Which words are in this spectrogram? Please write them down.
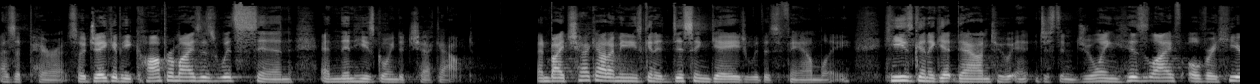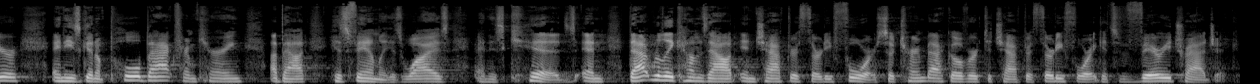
as a parent. So, Jacob, he compromises with sin, and then he's going to check out. And by check out, I mean he's going to disengage with his family. He's going to get down to just enjoying his life over here, and he's going to pull back from caring about his family, his wives, and his kids. And that really comes out in chapter 34. So turn back over to chapter 34. It gets very tragic.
